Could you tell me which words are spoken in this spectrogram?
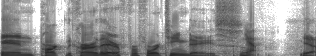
and park the car there for 14 days. Yeah. Yeah.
